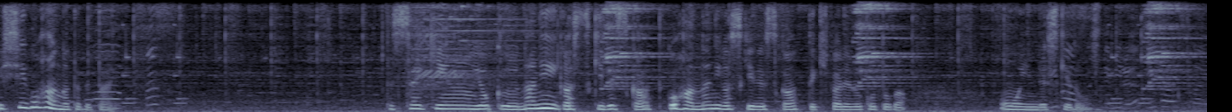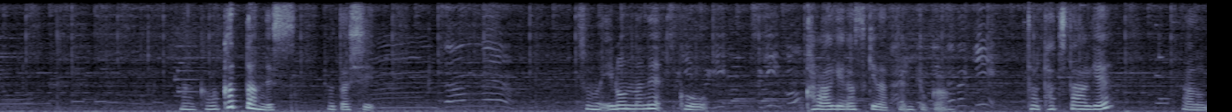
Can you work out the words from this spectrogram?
美味しいご飯が食べたい。私最近よく「何が好きですか?」ご飯何が好きですか?」って聞かれることが多いんですけど。なんか分かったんです。私。そのいろんなねこう唐揚げが好きだったりとか。と竜田揚げ？あの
